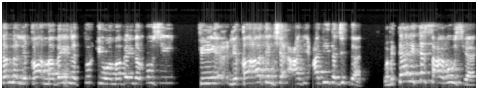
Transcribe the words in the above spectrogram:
تم اللقاء ما بين التركي وما بين الروسي في لقاءات عديدة جدا وبالتالي تسعى روسيا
